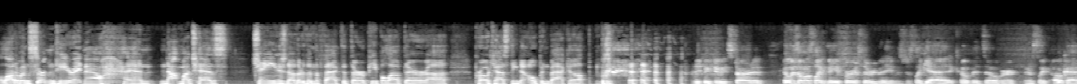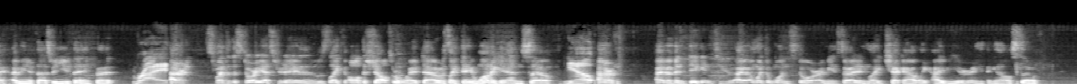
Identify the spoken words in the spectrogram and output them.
a lot of uncertainty right now, and not much has changed other than the fact that there are people out there uh, protesting to open back up. Even get me started. It was almost like May first. Everybody was just like, "Yeah, COVID's over," and was like, "Okay, I mean, if that's what you think, but right." I don't. Just went to the store yesterday, and it was like all the shelves were wiped out. It was like day one again. So yep. I don't. I haven't been digging to. I, I went to one store. I mean, so I didn't like check out like Hy-Vee or anything else. So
